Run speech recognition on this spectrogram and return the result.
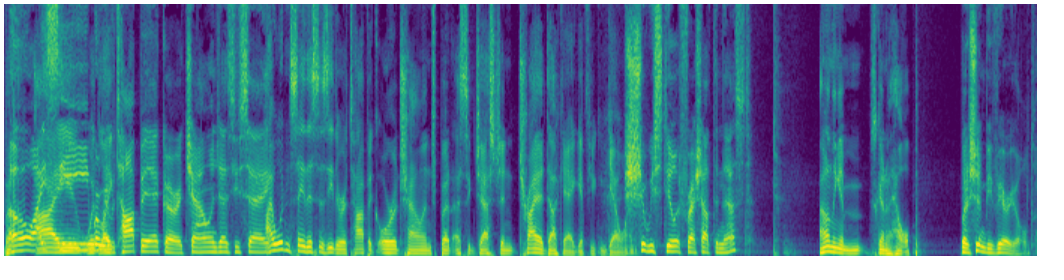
But Oh, I, see. Would Where have a topic or a challenge, as you say. I wouldn't say this is either a topic or a challenge, but a suggestion. Try a duck egg if you can get one. Should we steal it fresh out the nest? I don't think it's going to help. But it shouldn't be very old.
